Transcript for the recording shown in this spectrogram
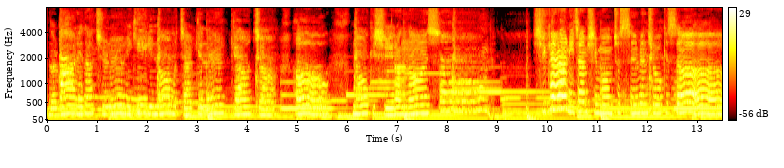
널 바래다 주는 이 길이 너무 짧게 느껴져. Oh, 놓기 싫어 너의 손. 시간이 잠시 멈췄으면 좋겠어.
